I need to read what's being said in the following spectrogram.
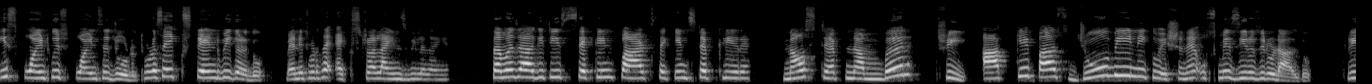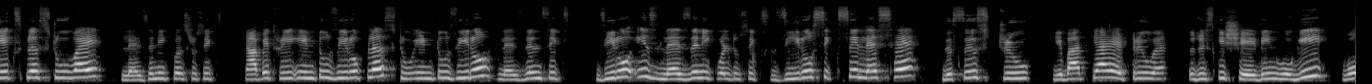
इस पॉइंट को इस पॉइंट से जोड़ थोड़ा सा एक्सटेंड भी कर दो। मैंने थोड़ा सा एक्स्ट्रा लाइंस भी लगाई है। समझ आ गई चीज़? Second part second step clear है। नाउ स्टेप नंबर थ्री आपके पास जो भी इन इक्वेशन है, उसमें ज़ीरो ज़ीरो डाल दो। Three x plus two y less than equal to six यहाँ पे three into zero plus two into zero less than six zero is less than equal to six zero six से लेस है। दिस इज़ ट्रू ये बात क्या है? ट्रू है। तो जो इसकी शेडिंग होगी, वो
